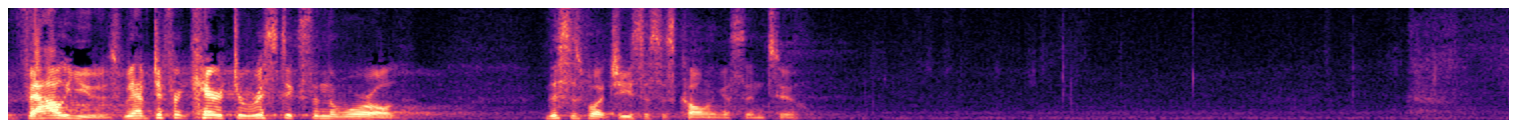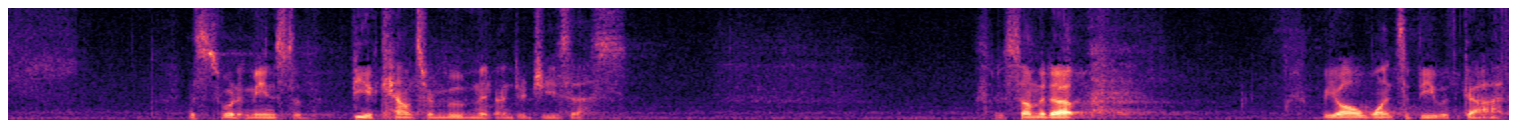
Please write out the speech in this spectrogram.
values. We have different characteristics than the world. This is what Jesus is calling us into. This is what it means to be a counter movement under Jesus. So, to sum it up, we all want to be with God.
